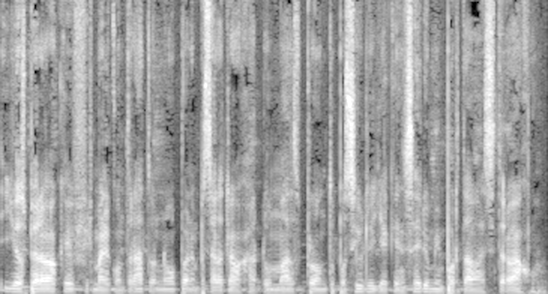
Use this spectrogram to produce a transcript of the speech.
y yo esperaba que firmara el contrato, ¿no? Para empezar a trabajar lo más pronto posible, ya que en serio me importaba ese trabajo.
